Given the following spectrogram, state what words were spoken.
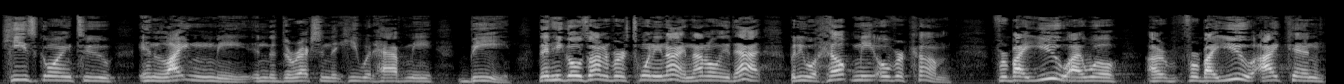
He's going to enlighten me in the direction that He would have me be. Then he goes on in verse 29, not only that, but He will help me overcome. For by you I will, uh, for by you I can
